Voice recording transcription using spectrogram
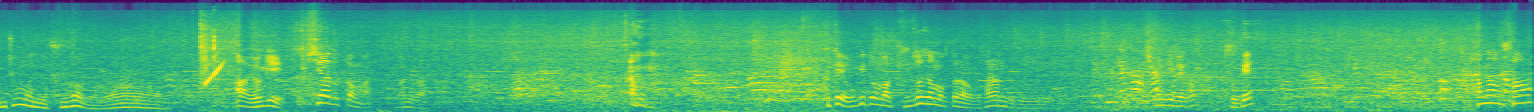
엄청 많네 줄가 봐. 와. 아 여기 씨앗호떡 맛 많이 봐. 그때 여기도 막 줄 서서 먹더라고 사람들이. 두개 사? 1200원? 두 개? 사?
